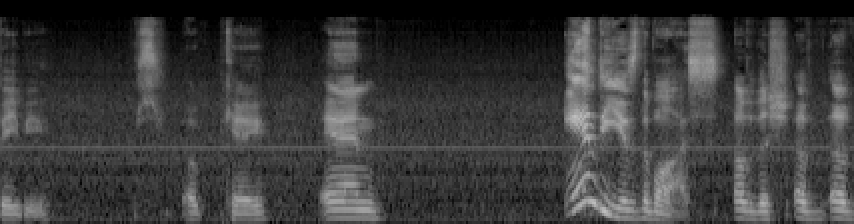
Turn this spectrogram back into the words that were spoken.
baby. Okay. And Andy is the boss of the sh- of, of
